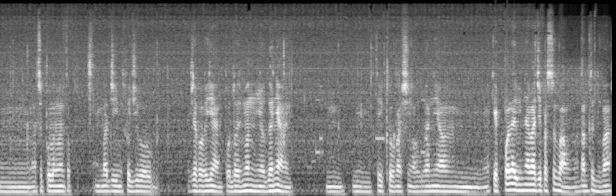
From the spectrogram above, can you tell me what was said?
Yy, znaczy podozmian to bardziej mi chodziło, że powiedziałem, podozmianu nie oganiałem. Mm, mm, tylko właśnie ogarniałem jakie pole mi najbardziej pasowało. No, tamte dwa,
